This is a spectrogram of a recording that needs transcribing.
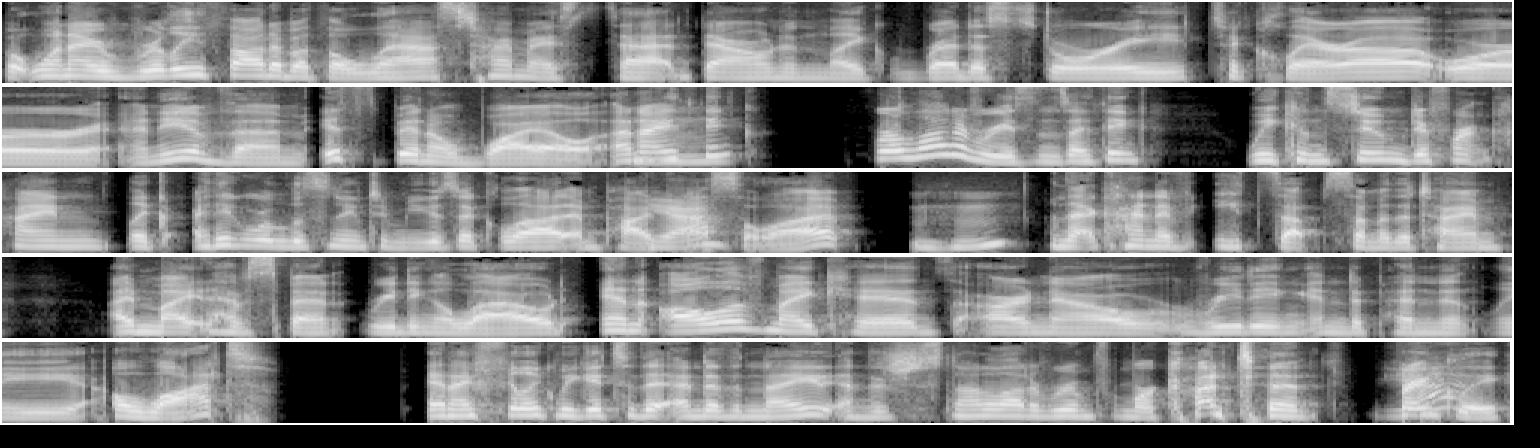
But when I really thought about the last time I sat down and like read a story to Clara or any of them, it's been a while. And I Mhm. think for a lot of reasons, I think we consume different kind like I think we're listening to music a lot and podcasts Yeah. a lot. Mm-hmm. And that kind of eats up some of the time I might have spent reading aloud. And all of my kids are now reading independently a lot. And I feel like we get to the end of the night and there's just not a lot of room for more content, Yeah. frankly.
